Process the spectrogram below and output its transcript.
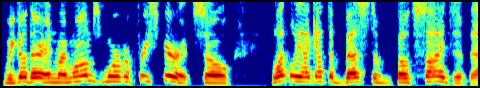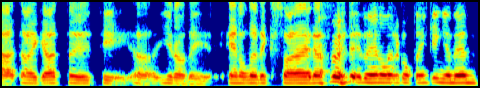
we go there, and my mom's more of a free spirit. So, luckily, I got the best of both sides of that. I got the the uh, you know the analytic side of it, the analytical thinking, and then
